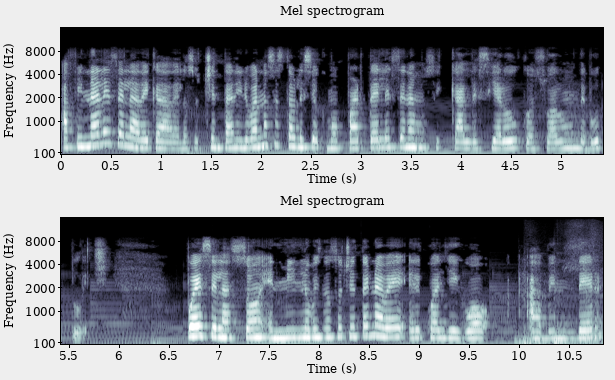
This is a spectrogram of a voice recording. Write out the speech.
A finales de la década de los 80, Nirvana se estableció como parte de la escena musical de Seattle con su álbum debut Bleach, pues se lanzó en 1989, el cual llegó a vender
